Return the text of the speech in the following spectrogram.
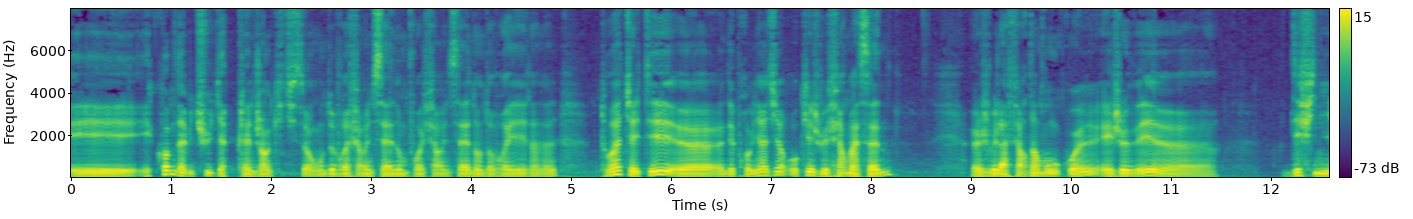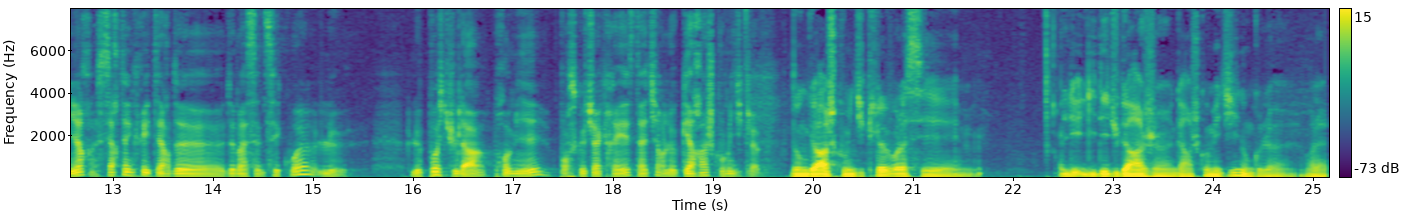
Et, et comme d'habitude, il y a plein de gens qui disent on devrait faire une scène, on pourrait faire une scène, on devrait. Toi, tu as été euh, un des premiers à dire ok, je vais faire ma scène, je vais la faire dans mon coin et je vais euh, définir certains critères de, de ma scène. C'est quoi le, le postulat premier pour ce que tu as créé, c'est-à-dire le Garage Comedy Club Donc Garage Comedy Club, voilà, c'est l'idée du garage, euh, garage comédie. Donc le- voilà,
